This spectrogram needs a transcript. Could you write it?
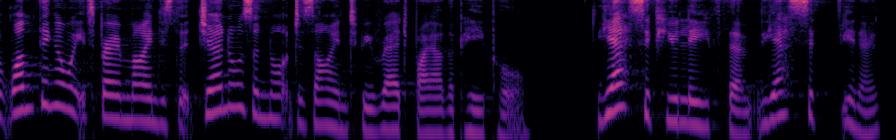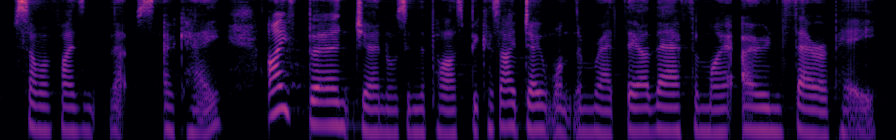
but one thing I want you to bear in mind is that journals are not designed to be read by other people. Yes, if you leave them. Yes, if you know someone finds them, that's okay. I've burnt journals in the past because I don't want them read. They are there for my own therapy.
